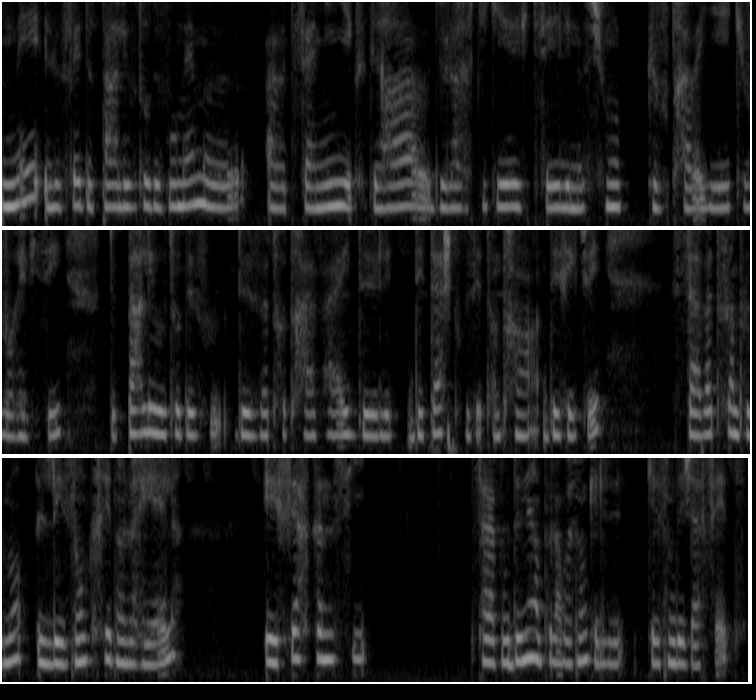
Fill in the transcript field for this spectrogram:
Mais le fait de parler autour de vous-même à votre famille, etc., de leur expliquer vite fait les notions que vous travaillez, que vous révisez, de parler autour de vous, de votre travail, de des tâches que vous êtes en train d'effectuer, ça va tout simplement les ancrer dans le réel et faire comme si ça va vous donner un peu l'impression qu'elles sont déjà faites.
